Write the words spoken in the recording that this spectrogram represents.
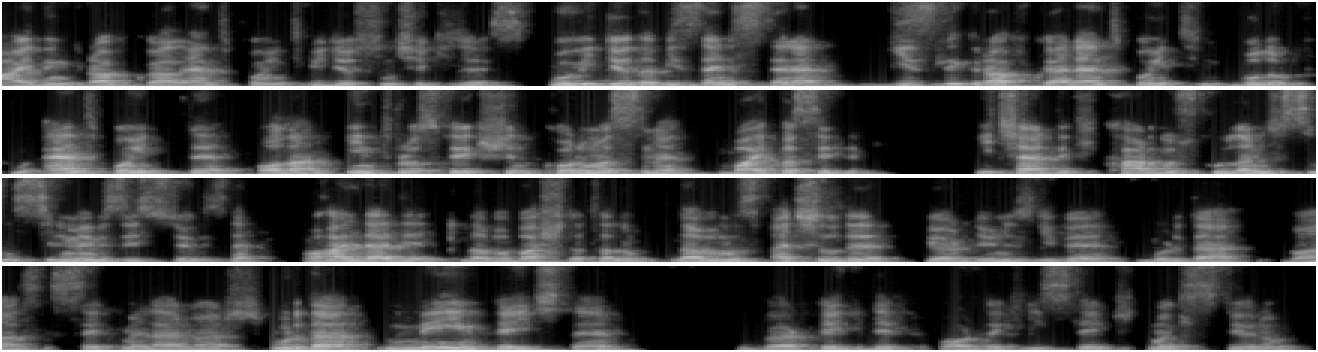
Hidden GraphQL Endpoint videosunu çekeceğiz. Bu videoda bizden istenen gizli GraphQL endpoint'ini bulup bu endpoint'te olan introspection korumasını bypass edip içerideki Cardos kullanıcısını silmemizi istiyor bizden. O halde hadi lab'ı başlatalım. Lab'ımız açıldı. Gördüğünüz gibi burada bazı sekmeler var. Burada main page'de Word'e gidip oradaki isteği tutmak istiyorum.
